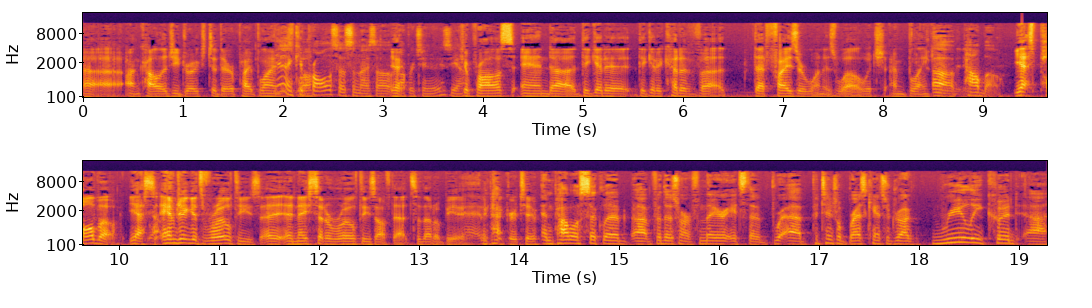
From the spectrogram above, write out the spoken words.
uh, oncology drugs to their pipeline. Yeah, as and well. Has some nice uh, Yeah. opportunities. Yeah. Kyprolis, and uh, they get a they get a cut of uh, that Pfizer one as well, which I'm blanking. Uh. Palbo. Yes, Palbo. Yes, Yeah. Amgen gets royalties, a, a nice set of royalties off that, so that'll be a, a And pa- kicker too. And palbociclib, uh, for those who aren't familiar, it's the uh, potential breast cancer drug. Really could uh,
